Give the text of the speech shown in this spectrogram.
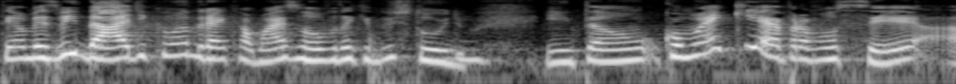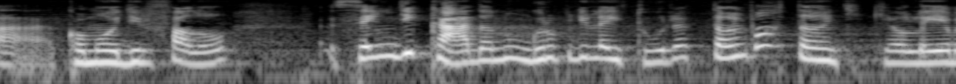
tem a mesma idade que o André, que é o mais novo daqui do estúdio. Então, como é que é pra você, ah, como o Odile falou, ser indicada num grupo de leitura tão importante, que é o Leia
